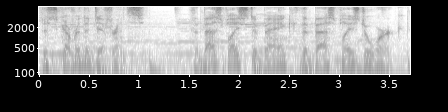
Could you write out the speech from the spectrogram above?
Discover the difference. The best place to bank, the best place to work.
